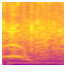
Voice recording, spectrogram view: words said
Thank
